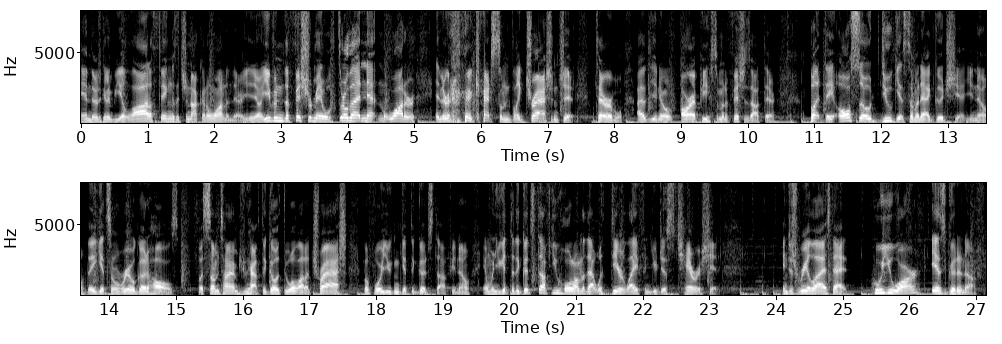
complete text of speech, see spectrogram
and there's going to be a lot of things that you're not going to want in there. You know, even the fishermen will throw that net in the water and they're going to catch some like trash and shit. Terrible. I, you know, RIP some of the fishes out there. But they also do get some of that good shit, you know? They get some real good hauls. But sometimes you have to go through a lot of trash before you can get the good stuff, you know? And when you get to the good stuff, you hold on to that with dear life and you just cherish it. And just realize that who you are is good enough.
